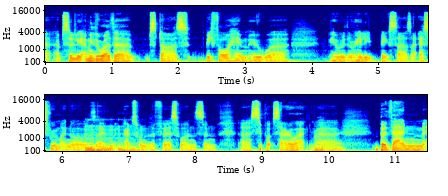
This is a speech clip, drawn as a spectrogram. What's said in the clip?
right. absolutely. I mean, there were other stars before him who were who were the really big stars. Like S. Roomai Noor was like Mhm, m- perhaps mhm. one of the first ones, and uh, Siput Sarawak. Right, uh, right. But then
